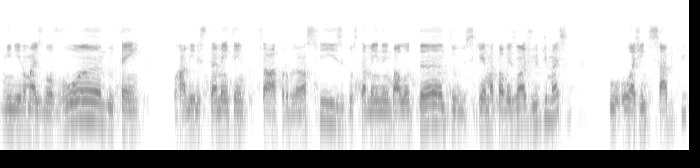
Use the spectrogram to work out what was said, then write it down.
menino mais novo voando, tem. O Ramires também tem, sei lá, problemas físicos, também não embalou tanto, o esquema talvez não ajude, mas o, a gente sabe que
